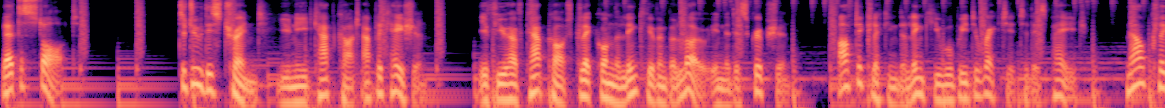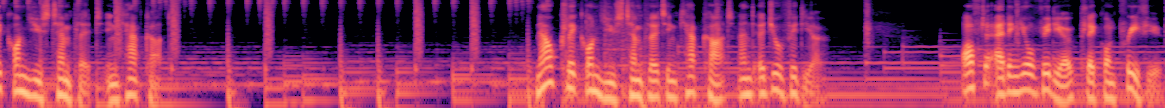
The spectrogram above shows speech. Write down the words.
Let us start. To do this trend, you need CapCut application. If you have CapCut, click on the link given below in the description. After clicking the link, you will be directed to this page. Now click on Use Template in CapCut. Now click on Use Template in CapCut and add your video. After adding your video, click on Preview.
